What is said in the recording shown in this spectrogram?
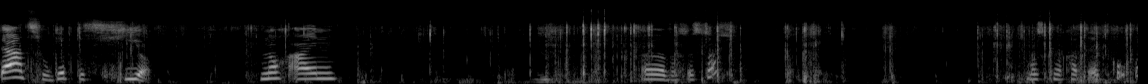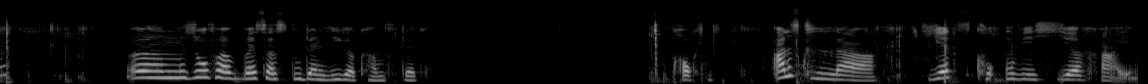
Dazu gibt es hier noch ein. Äh, was ist das? Ich muss mir gerade selbst gucken. Ähm, so verbesserst du dein Ligakampfdeck. Brauche ich nicht. Alles klar. Jetzt gucken wir hier rein.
